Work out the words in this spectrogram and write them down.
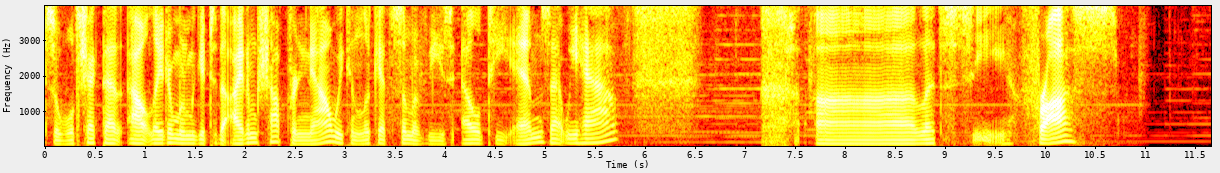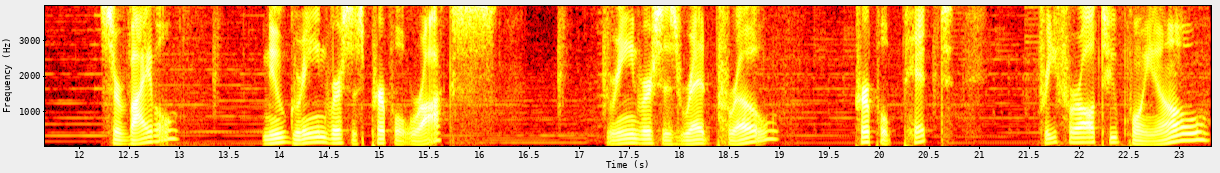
So we'll check that out later when we get to the item shop. For now, we can look at some of these LTMs that we have. Uh, let's see. Frost Survival. New Green versus Purple Rocks. Green versus Red Pro. Purple Pit. Free for All 2.0.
